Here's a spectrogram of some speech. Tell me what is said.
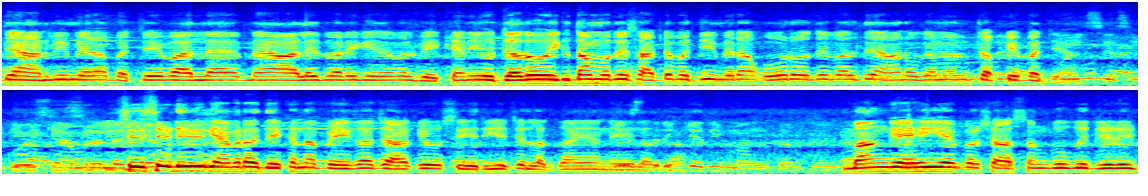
ਧਿਆਨ ਵੀ ਮੇਰਾ ਬੱਚੇ ਵੱਲ ਹੈ ਮੈਂ ਆਲੇ ਦੁਆਲੇ ਕਿਸੇ ਵੱਲ ਵੇਖਿਆ ਨਹੀਂ ਉਹ ਜਦੋਂ ਇੱਕਦਮ ਉਹਦੇ ਸੱਟ ਵੱਜੀ ਮੇਰਾ ਹੋਰ ਉਹਦੇ ਵੱਲ ਧਿਆਨ ਹੋ ਗਿਆ ਮੈਂ ਉਹਨੂੰ ਚੱਕ ਭੱਜਿਆ। ਸੀਸੀਟੀਵੀ ਕੈਮਰੇ ਲੱਗੇ ਸੀਸੀਟੀਵੀ ਕੈਮਰਾ ਦੇਖਣਾ ਪਏਗਾ ਜਾ ਕੇ ਉਸ ਏਰੀਆ 'ਚ ਲੱਗਾ ਜਾਂ ਨਹੀਂ ਲੱਗਾ। ਮੰਗ ਕਰਦੇ ਹੋ? ਮੰਗ ਇਹੀ ਹੈ ਪ੍ਰਸ਼ਾਸਨ ਕੋ ਕਿ ਜਿਹੜੇ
